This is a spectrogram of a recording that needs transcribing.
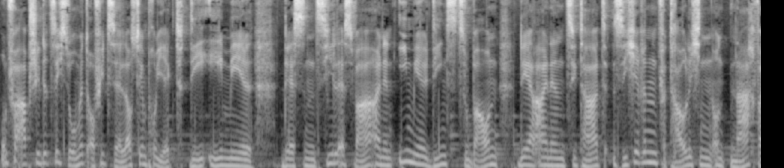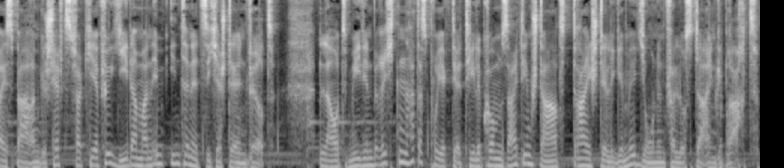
und verabschiedet sich somit offiziell aus dem Projekt DE-Mail, dessen Ziel es war, einen E-Mail-Dienst zu bauen, der einen, Zitat, sicheren, vertraulichen und nachweisbaren Geschäftsverkehr für jedermann im Internet sicherstellen wird. Laut Medienberichten hat das Projekt der Telekom seit dem Start dreistellige Millionenverluste eingebracht.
